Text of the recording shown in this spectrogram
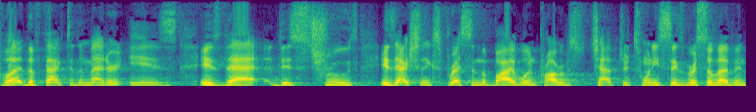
but the fact of the matter is, is that this truth is actually expressed in the Bible in Proverbs chapter 26, verse 11,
